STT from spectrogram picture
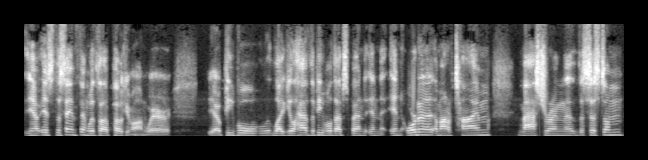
you know it's the same thing with uh, pokemon where you know people like you'll have the people that spend an inordinate amount of time mastering the system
